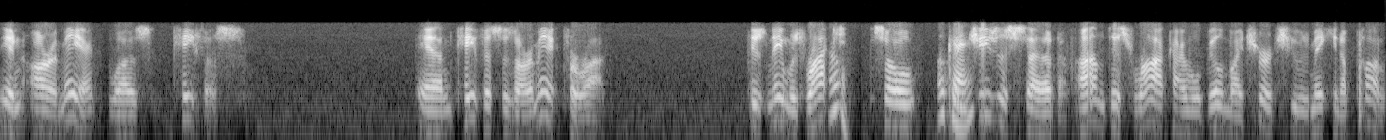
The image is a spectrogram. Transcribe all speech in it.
in Aramaic was Cephas. And Cephas is Aramaic for rock. His name was Rocky. Oh. So Okay. when Jesus said, On this rock I will build my church, he was making a pun.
